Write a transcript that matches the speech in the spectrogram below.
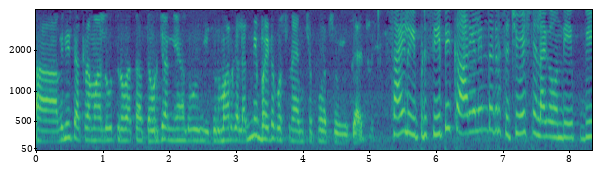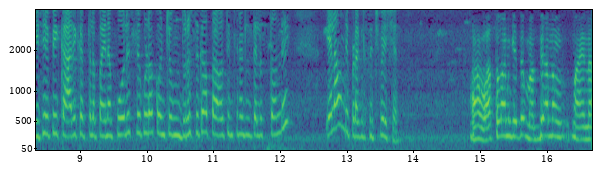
ఆ, అవినీతి అక్రమాలు తర్వాత దౌర్జన్యాలు ఈ దుర్మార్గాలు అన్ని బయటకు వస్తున్నాయని చెప్పవచ్చు గాయత్రి. సాయిలు ఇప్పుడు సిపి కార్యాలయం దగ్గర సిచ్యువేషన్ ఎలాగా ఉంది? బీజేపీ కార్యకర్తల పైన పోలీసులు కూడా కొంచెం దురుసుగా ప్రవర్తించినట్లు తెలుస్తోంది. ఎలా ఉంది ఇప్పుడు అక్కడ సిచ్యువేషన్ వాస్తవానికి అయితే మధ్యాహ్నం ఆయన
